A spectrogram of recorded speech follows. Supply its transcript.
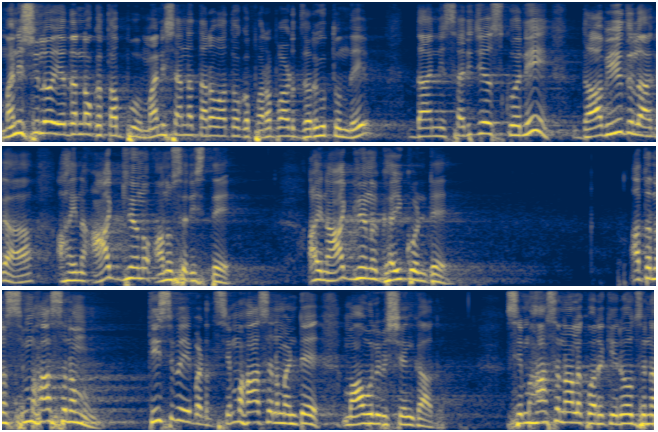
మనిషిలో ఏదన్నా ఒక తప్పు మనిషి అన్న తర్వాత ఒక పొరపాటు జరుగుతుంది. దాన్ని సరిచేసుకొని దావీదులాగా ఆయన ఆజ్ఞను అనుసరిస్తే ఆయన ఆజ్ఞను గైకొంటే అతను సింహాసనం తీసివేయబడదు సింహాసనం అంటే మామూలు విషయం కాదు. సింహాసనాల కొరకు ఈ రోజున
